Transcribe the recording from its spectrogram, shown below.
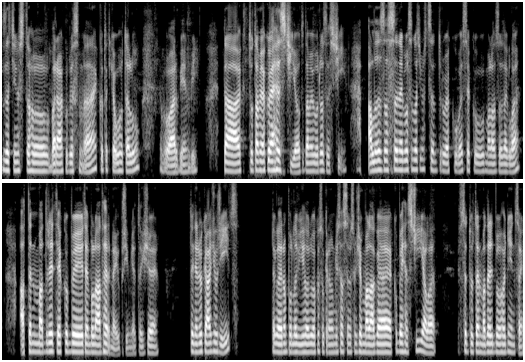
zatím z toho baráku, kde jsme, jako teďka u hotelu, nebo Airbnb, tak to tam jako je hezčí, jo, to tam je dost hezčí. Ale zase nebyl jsem zatím v centru, jako vůbec, jako Malaze takhle. A ten Madrid, jakoby, ten byl nádherný upřímně, takže teď nedokážu říct. Takhle jenom podle výhledu, jako okrajnou města si myslím, že Malaga je jakoby hezčí, ale v centru ten Madrid byl hodně insane.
